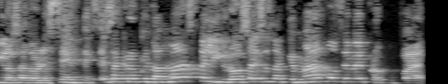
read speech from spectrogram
y los adolescentes. Esa creo que es la más peligrosa, esa es la que más nos debe preocupar,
